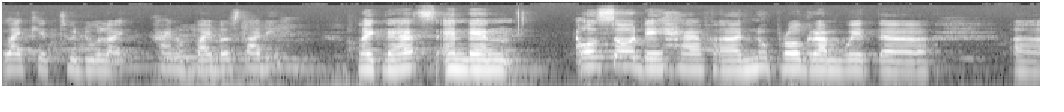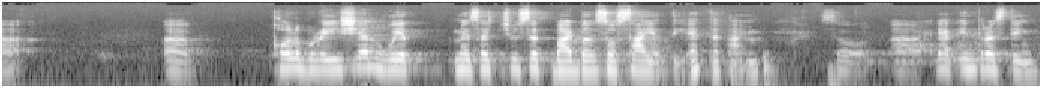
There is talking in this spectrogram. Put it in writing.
like it to do like kind of Bible study like that. And then also they have a new program with uh, uh, uh, collaboration with Massachusetts Bible Society at the time. So uh, that interesting.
